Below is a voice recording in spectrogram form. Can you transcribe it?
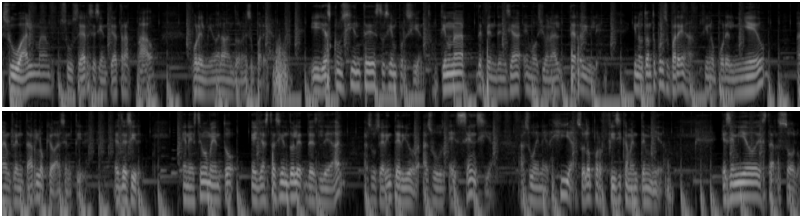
Su alma, su ser se siente atrapado por el miedo al abandono de su pareja. Y ella es consciente de esto 100%. Tiene una dependencia emocional terrible. Y no tanto por su pareja, sino por el miedo a enfrentar lo que va a sentir. Es decir, en este momento ella está haciéndole desleal a su ser interior, a su esencia, a su energía, solo por físicamente miedo ese miedo de estar solo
